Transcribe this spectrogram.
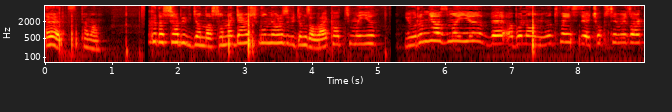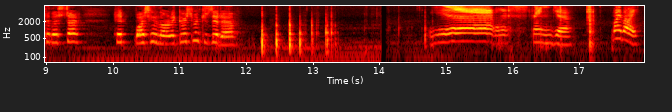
Evet tamam. Arkadaşlar bir videonun daha sonuna gelmiş bulunuyoruz. Videomuza like atmayı, yorum yazmayı ve abone olmayı unutmayın. Sizleri çok seviyoruz arkadaşlar. Hep başka videolarda görüşmek üzere. Yeah, stranger. Bye bye.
